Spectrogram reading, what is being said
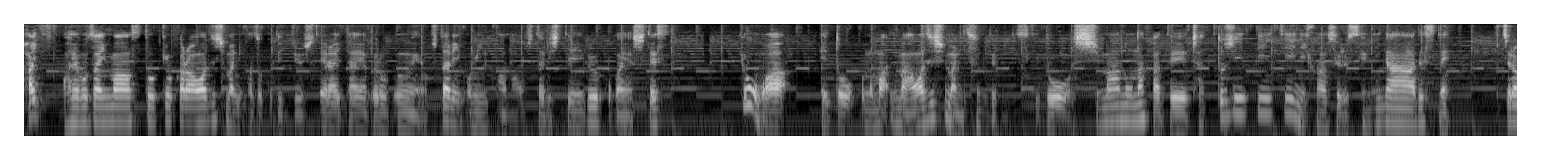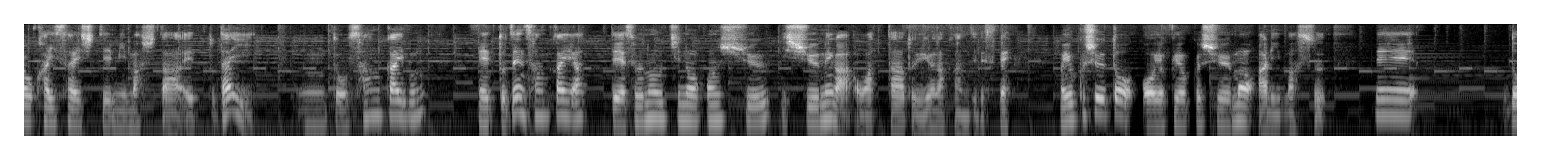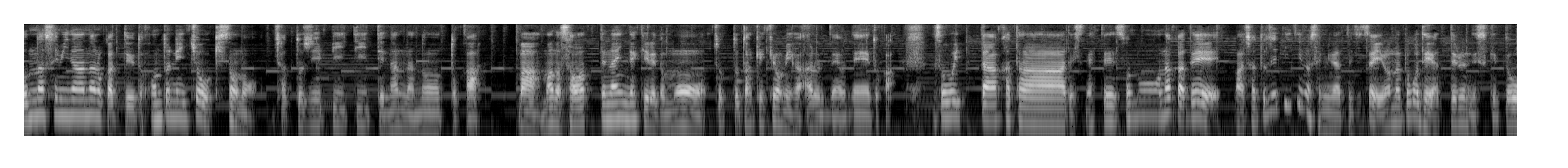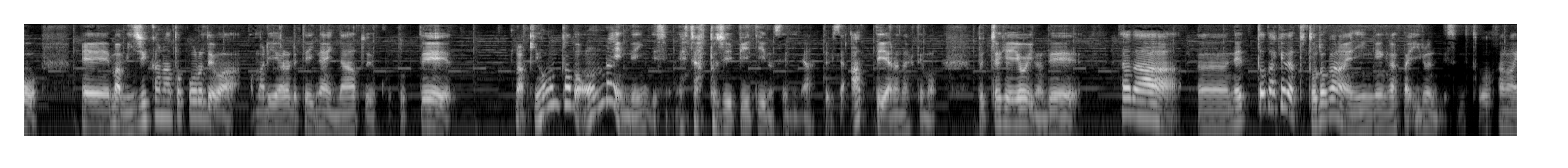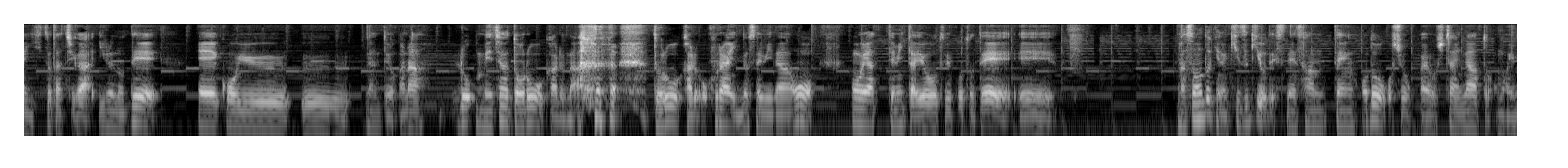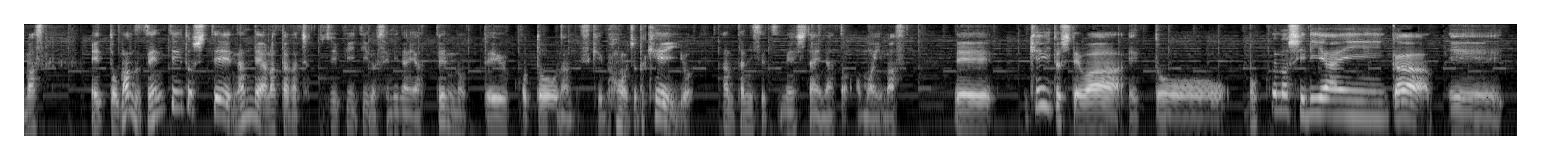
はい。おはようございます。東京から淡路島に家族で移住してライターやブログ運営をしたり、古民家を直したりしている小林です。今日は、えっと、この、ま、今、淡路島に住んでるんですけど、島の中でチャット GPT に関するセミナーですね。こちらを開催してみました。えっと、第、うんと、3回分？えっと、全3回あって、そのうちの今週、1週目が終わったというような感じですね。まあ翌週と翌々週もあります。で、どんなセミナーなのかっていうと、本当に超基礎のチャット GPT って何なのとか、まあ、まだ触ってないんだけれども、ちょっとだけ興味があるんだよね、とか、そういった方ですね。で、その中で、まあ、チャット GPT のセミナーって実はいろんなところでやってるんですけど、えーまあ、身近なところではあまりやられていないなということで、まあ、基本多分オンラインでいいんですよね。チャット GPT のセミナーって別に会ってやらなくてもぶっちゃけ良いので、ただ、うんネットだけだと届かない人間がやっぱりいるんですね。届かない人たちがいるので、えーこういう、うなんていうのかな、めちゃドローカルな、ドローカルオフラインのセミナーををやってみたよということで、えーまあ、その時の気づきをですね、3点ほどご紹介をしたいなと思います。えっと、まず前提として、なんであなたがチャット GPT のセミナーやってんのっていうことなんですけど、ちょっと経緯を簡単に説明したいなと思います。で、経緯としては、えっと、僕の知り合いが、えー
